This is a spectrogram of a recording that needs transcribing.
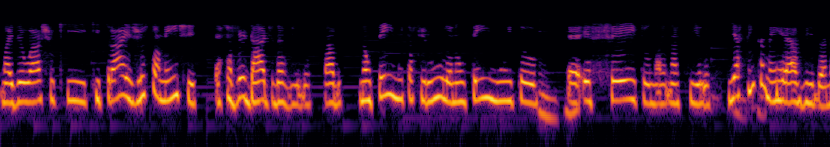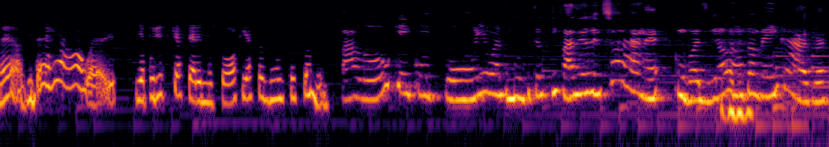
mas eu acho que, que traz justamente essa verdade da vida, sabe? Não tem muita firula, não tem muito uhum. é, efeito na, naquilo. E assim também é a vida, né? A vida é real, é, e é por isso que a série nos toca e essas músicas também. Falou quem compõe as músicas que fazem a gente chorar, né? Com voz e violão também em casa.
